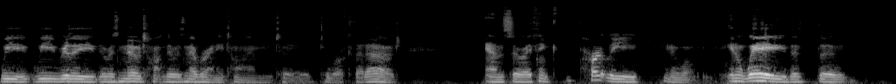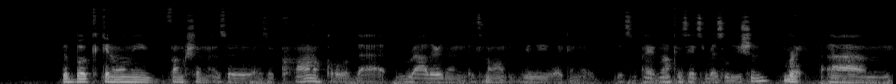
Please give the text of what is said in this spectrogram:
we we really there was no time there was never any time to to work that out, and so I think partly you know in a way the the the book can only function as a as a chronicle of that rather than it's not really like an it's I'm not going to say it's a resolution. Right. Um,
